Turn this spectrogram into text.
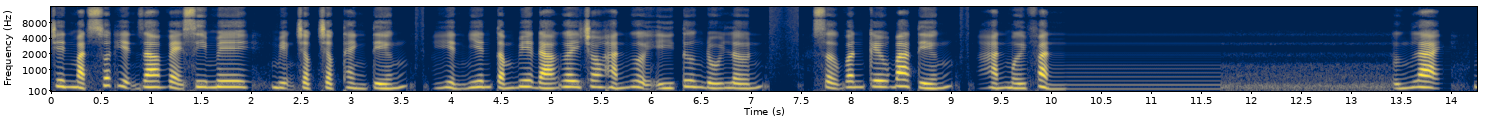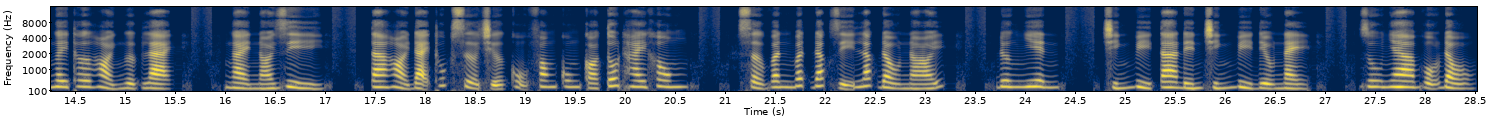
trên mặt xuất hiện ra vẻ si mê, miệng chật chật thành tiếng. Hiển nhiên tấm bia đá gây cho hắn gợi ý tương đối lớn. Sở vân kêu ba tiếng, hắn mới phản ứng lại, ngây thơ hỏi ngược lại. Ngài nói gì? Ta hỏi đại thúc sửa chữa cụ phong cung có tốt hay không? Sở vân bất đắc dĩ lắc đầu nói. Đương nhiên, chính vì ta đến chính vì điều này. Du Nha vỗ đầu,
